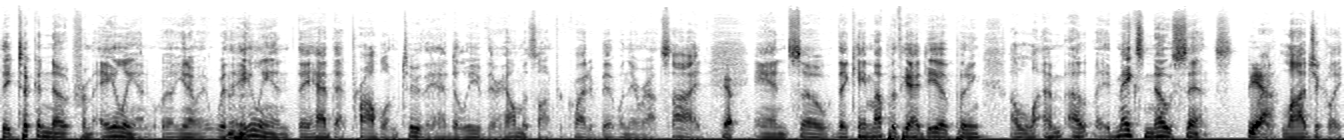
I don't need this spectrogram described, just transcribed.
they took a note from Alien. Well, you know, with Mm-hmm. Alien, they had that problem too. They had to leave their helmets on for quite a bit when they were outside. Yep. And so they came up with the idea of putting a. li- um, a it makes no sense. Yeah. right, logically,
